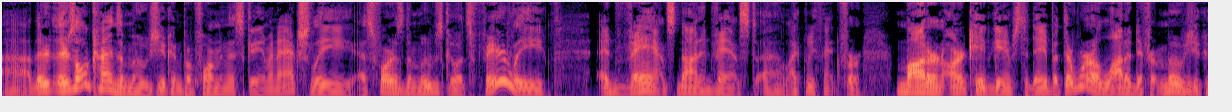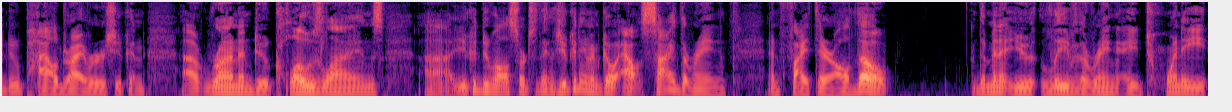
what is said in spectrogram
Uh, there, there's all kinds of moves you can perform in this game, and actually, as far as the moves go, it's fairly advanced, not advanced uh, like we think for modern arcade games today. But there were a lot of different moves. You can do pile drivers, you can uh, run and do clotheslines, uh, you can do all sorts of things. You can even go outside the ring and fight there. Although, the minute you leave the ring, a 20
